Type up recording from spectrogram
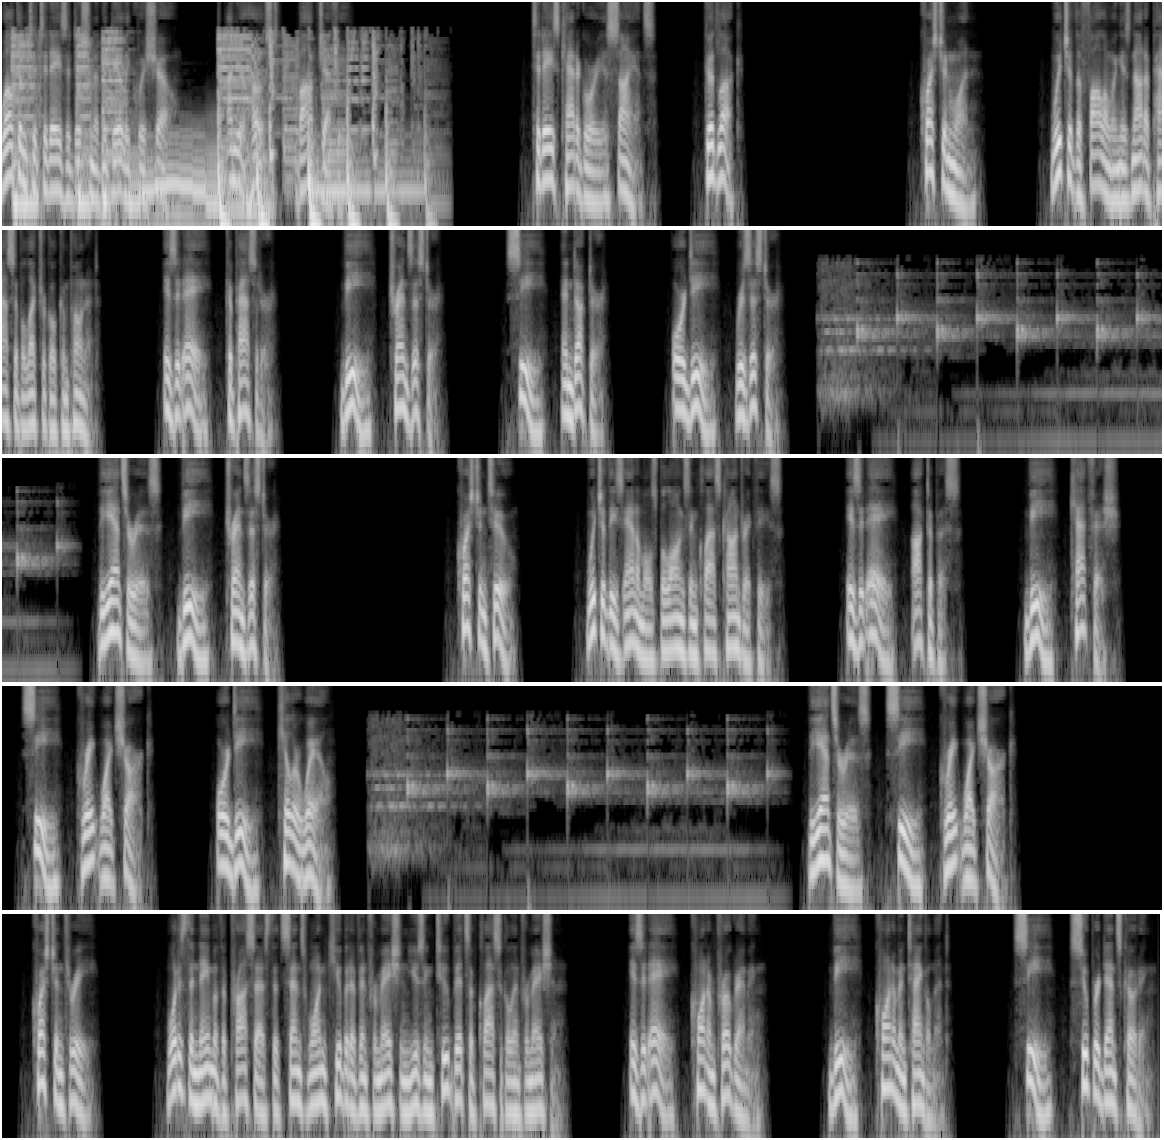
Welcome to today's edition of the Daily Quiz Show. I'm your host, Bob Jeffy. Today's category is science. Good luck. Question 1. Which of the following is not a passive electrical component? Is it A, capacitor? B, transistor? C, inductor? Or D, resistor? The answer is B, transistor. Question 2. Which of these animals belongs in class Chondrichthyes? Is it A, octopus? B, catfish? C, great white shark? Or D, killer whale? The answer is C, great white shark. Question 3. What is the name of the process that sends one qubit of information using two bits of classical information? Is it A, quantum programming? B, quantum entanglement? C, super dense coding?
